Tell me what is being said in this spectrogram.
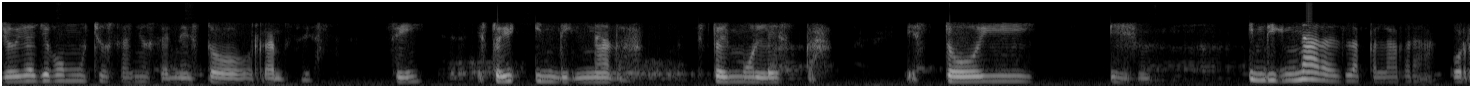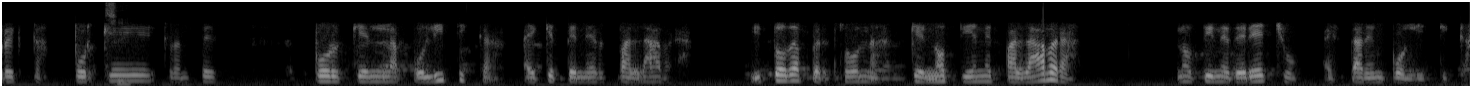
Yo ya llevo muchos años en esto, Ramses. Sí, estoy indignada, estoy molesta, estoy eh, indignada es la palabra correcta. ¿Por qué, Ramsés? Porque en la política hay que tener palabra y toda persona que no tiene palabra no tiene derecho a estar en política.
